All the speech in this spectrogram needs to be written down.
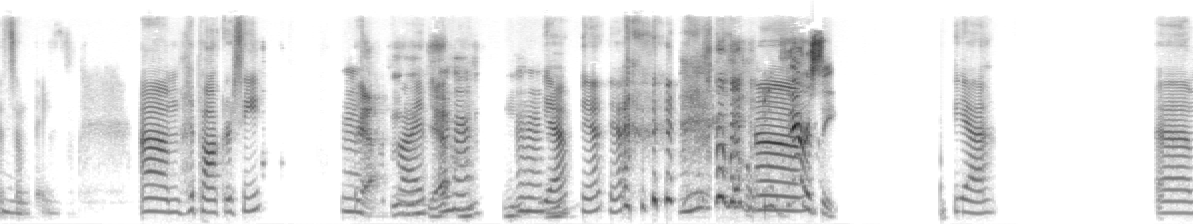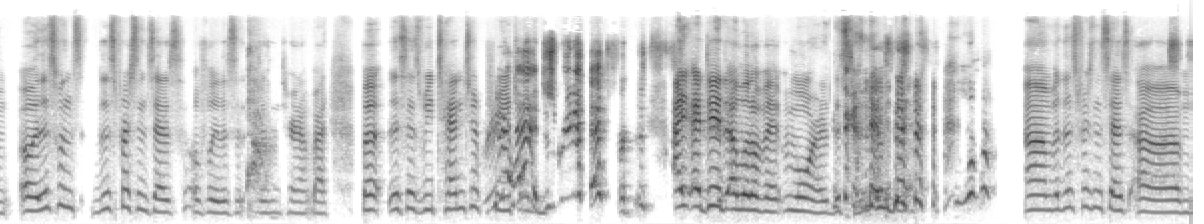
That's Mm-hmm. Mhm. something. Um hypocrisy. Mm. Yeah. mhm, Five. Yeah. Mhm. Yeah, yeah, yeah. Mhm. Um, Pharisee. Yeah. Um. Oh, this one's this person says. Hopefully, this doesn't turn out bad. But this says we tend to Read preach. ahead. Just read ahead first. I I did a little bit more this time. um. But this person says. Um.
